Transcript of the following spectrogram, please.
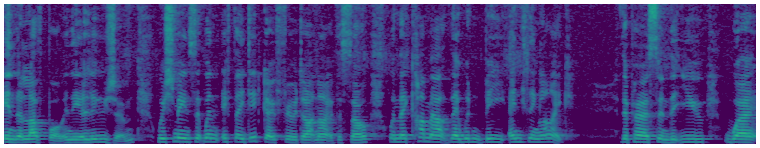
in the love bomb, in the illusion, which means that when, if they did go through a dark night of the soul, when they come out, they wouldn't be anything like the person that you were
